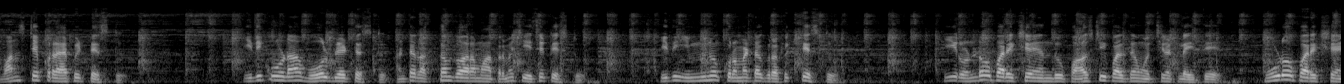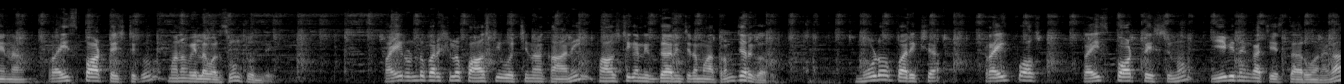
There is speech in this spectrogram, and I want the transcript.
One step rapid test. ఇది కూడా ఓల్ బ్లడ్ టెస్ట్. అంటే రక్తం ద్వారా మాత్రమే చేసే టెస్ట్. ఇది ఇమ్యూనోక్రోమాటోగ్రఫిక్ టెస్ట్. ఈ రెండవ పరీక్ష యందు పాజిటివ్ ఫలితం వచ్చినట్లయితే మూడో పరీక్ష అయిన ప్రైస్ స్పాట్ టెస్ట్కు మనం వెళ్ళవలసి ఉంటుంది. పై రెండు పరీక్షలో పాజిటివ్ వచ్చినా కానీ పాజిటివ్గా నిర్ధారించడం మాత్రం జరగదు. మూడో పరీక్ష ట్రై పాస్ ట్రై స్పాట్ టెస్ట్ను ఏ విధంగా చేస్తారు అనగా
